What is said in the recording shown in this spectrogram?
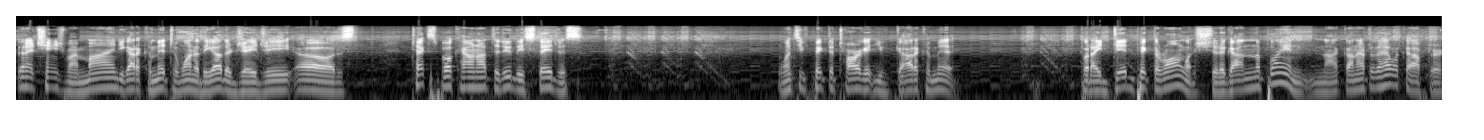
Then I changed my mind. You got to commit to one or the other, JG. Oh, just textbook how not to do these stages. Once you've picked a target, you've got to commit. But I did pick the wrong one. Should have gotten the plane, not gone after the helicopter.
